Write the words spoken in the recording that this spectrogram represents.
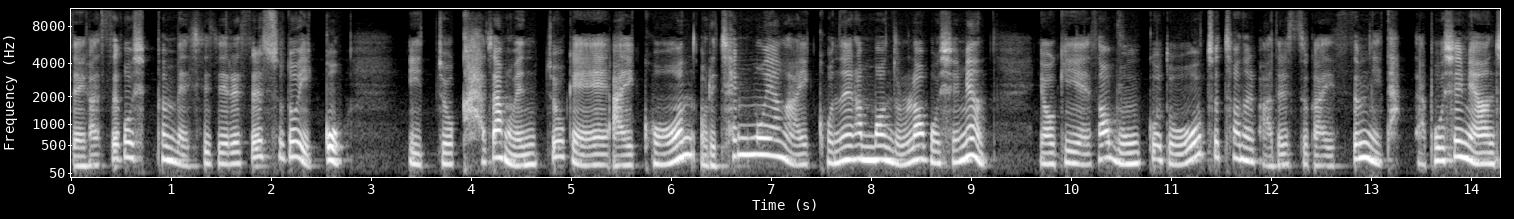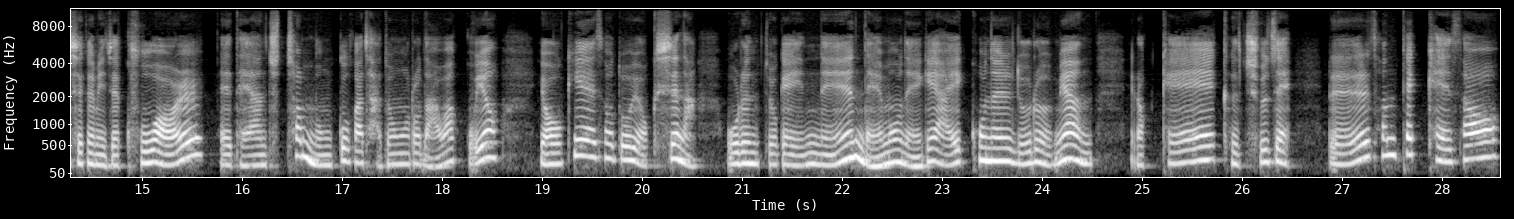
내가 쓰고 싶은 메시지를 쓸 수도 있고 이쪽 가장 왼쪽에 아이콘, 우리 책 모양 아이콘을 한번 눌러보시면 여기에서 문구도 추천을 받을 수가 있습니다. 자, 보시면 지금 이제 9월에 대한 추천 문구가 자동으로 나왔고요. 여기에서도 역시나 오른쪽에 있는 네모 4개 아이콘을 누르면 이렇게 그 주제를 선택해서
